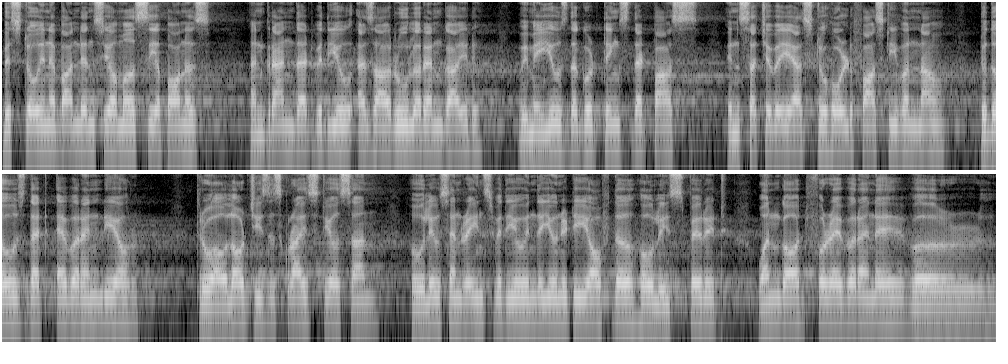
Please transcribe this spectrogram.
bestow in abundance your mercy upon us, and grant that with you as our ruler and guide, we may use the good things that pass in such a way as to hold fast even now to those that ever endure. Through our Lord Jesus Christ, your Son, who lives and reigns with you in the unity of the Holy Spirit, one God forever and ever.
